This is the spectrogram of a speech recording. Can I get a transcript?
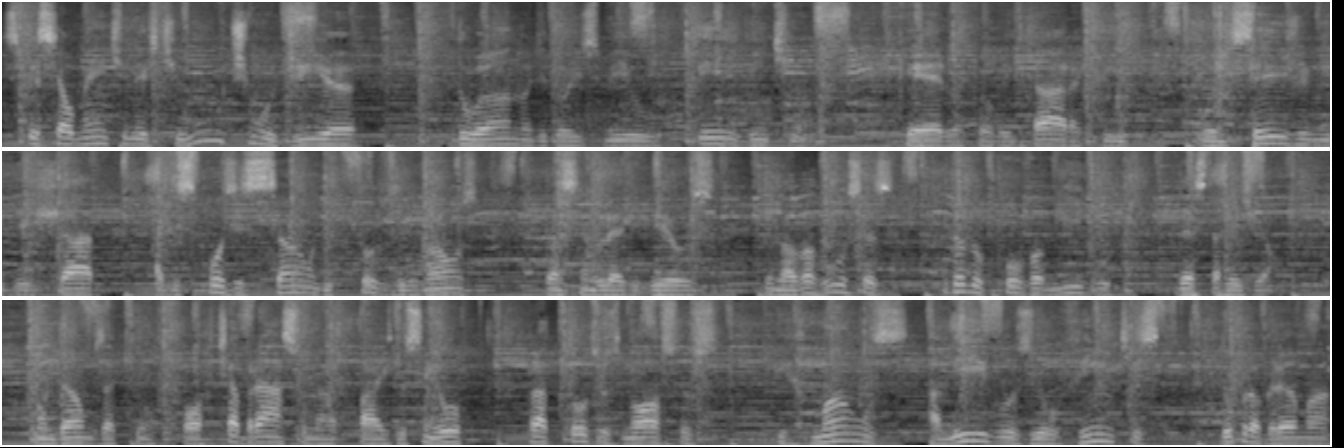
especialmente neste último dia do ano de 2021. Quero aproveitar aqui o ensejo e me deixar à disposição de todos os irmãos da Assembleia de Deus de Nova Russas e todo o povo amigo desta região. Mandamos aqui um forte abraço na paz do Senhor para todos os nossos irmãos, amigos e ouvintes do programa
